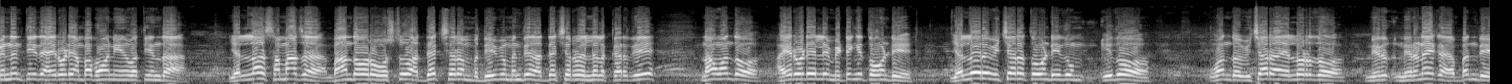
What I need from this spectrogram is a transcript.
ವಿನಂತಿ ಇದೆ ಐರೋಡಿ ಅಂಬಾಭವಾನಿ ವತಿಯಿಂದ. ಎಲ್ಲ ಸಮಾಜ ಬಾಂಧವರು ಅಷ್ಟು ಅಧ್ಯಕ್ಷರ ದೇವಿ ಮಂದಿರ ಅಧ್ಯಕ್ಷರು ಎಲ್ಲೆಲ್ಲ ಕರೆದಿ ನಾವೊಂದು ಐರೋಡಿಯಲ್ಲಿ ಮೀಟಿಂಗ್ ತೊಗೊಂಡು ಎಲ್ಲರೂ ವಿಚಾರ ತೊಗೊಂಡು ಇದು ಇದು ಒಂದು ವಿಚಾರ ಎಲ್ಲರದು ನಿರ್, ನಿರ್ಣಯಕ್ಕೆ ಬಂದು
